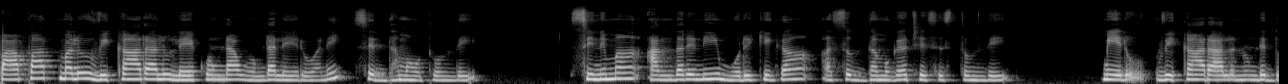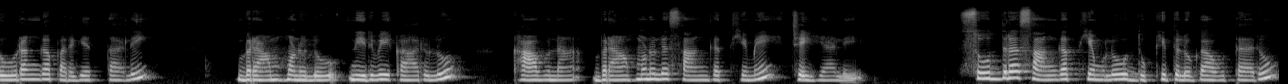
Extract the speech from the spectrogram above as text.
పాపాత్మలు వికారాలు లేకుండా ఉండలేరు అని సిద్ధమవుతుంది. సినిమా అందరినీ మురికిగా అశుద్ధముగా చేసిస్తుంది. మీరు వికారాల నుండి దూరంగా పరిగెత్తాలి. బ్రాహ్మణులు నిర్వికారులు కావున బ్రాహ్మణుల సాంగత్యమే చెయ్యాలి. శూద్ర సాంగత్యములో దుఃఖితులుగా అవుతారు.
